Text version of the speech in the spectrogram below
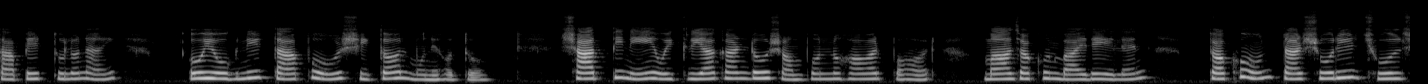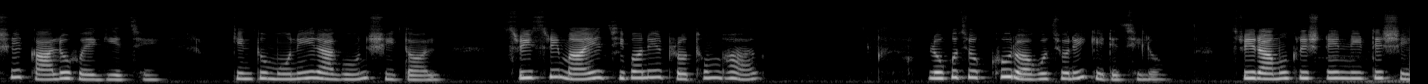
তাপের তুলনায় ওই অগ্নির তাপও শীতল মনে হতো। সাত দিনে ওই ক্রিয়াকাণ্ড সম্পন্ন হওয়ার পর মা যখন বাইরে এলেন, তখন তার শরীর ঝলসে কালো হয়ে গিয়েছে, কিন্তু মনের আগুন শীতল। শ্রী শ্রী মায়ের জীবনের প্রথম ভাগ লোকচক্ষুর অগোচরেই কেটেছিল। শ্রী রামকৃষ্ণের নির্দেশে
